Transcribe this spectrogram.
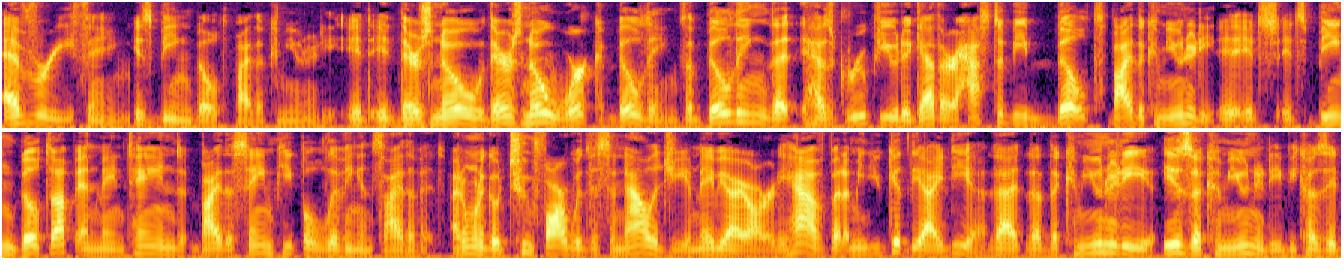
everything is being built by the community. It, it there's no there's no work building. The building that has grouped you together has to be built by the community. It, it's it's being built up and maintained by the same people living inside of it. I don't want to go too far with this analogy and maybe I already have, but I mean you get the idea that that the community is a community because it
